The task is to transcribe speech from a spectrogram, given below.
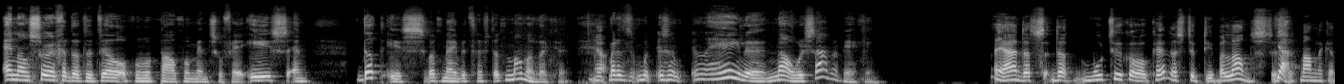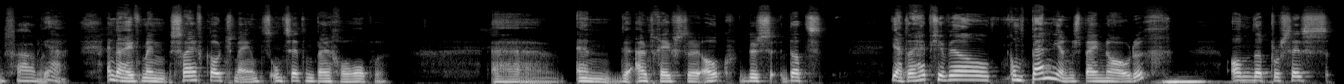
En dan zorgen dat het wel op een bepaald moment zover is. En dat is, wat mij betreft, het mannelijke. Ja. Maar dat is, een, een hele nauwe samenwerking. Nou ja, dat, dat moet natuurlijk ook. Hè? Dat is natuurlijk die balans tussen Ja. het mannelijke en het vrouwelijke. Ja. En daar heeft mijn schrijfcoach mij ont- ontzettend bij geholpen. Eh, en de uitgeefster ook. Dus dat, ja, daar heb je wel companions bij nodig. Om dat proces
